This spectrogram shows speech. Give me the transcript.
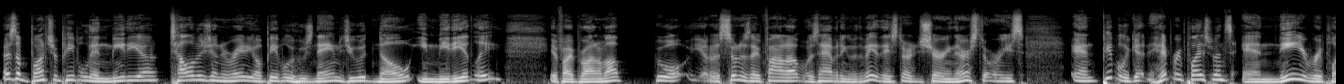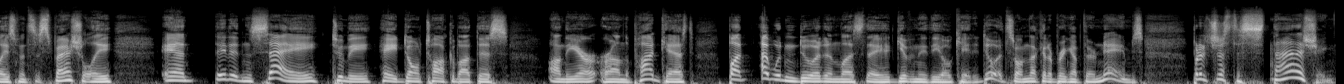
There's a bunch of people in media, television, and radio, people whose names you would know immediately if I brought them up who, you know, as soon as they found out what was happening with me, they started sharing their stories. And people are getting hip replacements and knee replacements, especially. And they didn't say to me, hey, don't talk about this on the air or on the podcast, but I wouldn't do it unless they had given me the okay to do it. So I'm not going to bring up their names. but it's just astonishing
